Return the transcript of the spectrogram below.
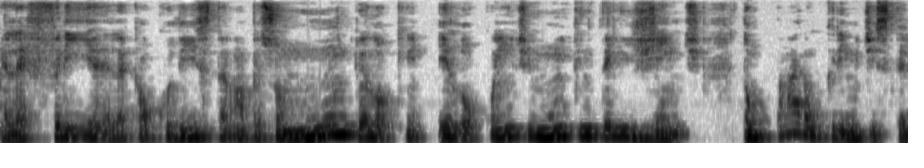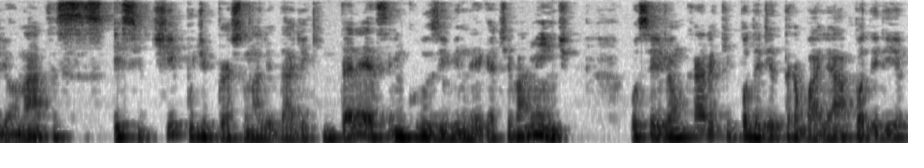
ela é fria, ela é calculista, uma pessoa muito eloquente, muito inteligente. Então, para o crime de estelionato, esse tipo de personalidade aqui interessa, inclusive negativamente. Ou seja, é um cara que poderia trabalhar, poderia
